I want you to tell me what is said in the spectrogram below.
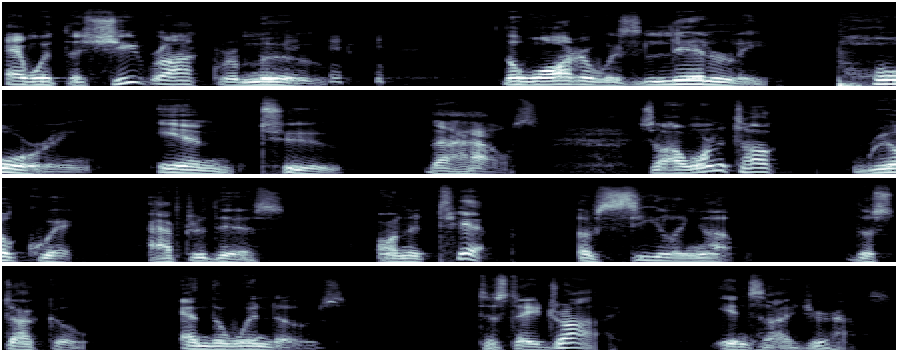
And with the sheetrock removed, the water was literally pouring into the house. So I want to talk real quick after this on a tip of sealing up the stucco and the windows to stay dry inside your house.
